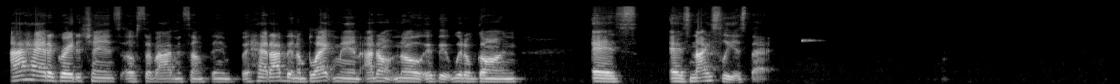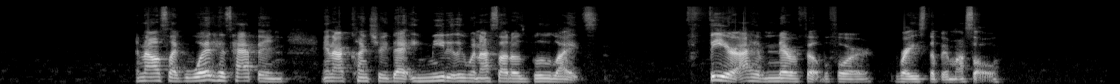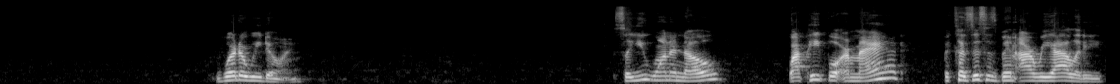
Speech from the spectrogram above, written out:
I had a greater chance of surviving something, but had I been a black man, I don't know if it would have gone as as nicely as that. And I was like, what has happened in our country that immediately when I saw those blue lights, fear I have never felt before raised up in my soul. What are we doing? So you want to know why people are mad? Because this has been our reality.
